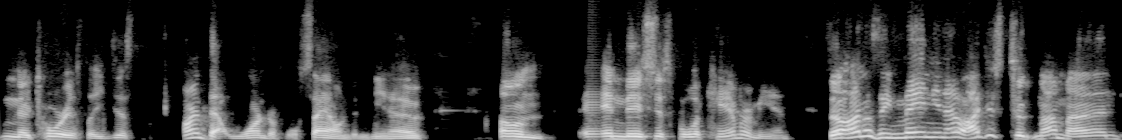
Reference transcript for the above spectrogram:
notoriously just aren't that wonderful sounding, you know. Um, and it's just full of cameramen. So honestly, man, you know, I just took my mind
